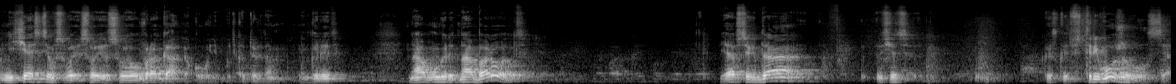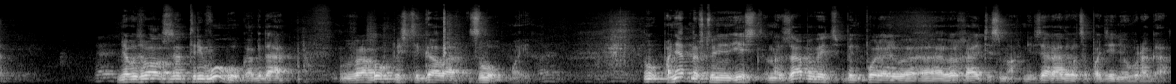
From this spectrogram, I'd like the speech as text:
несчастьем своего, своего врага какого-нибудь, который там говорит, он говорит, наоборот, я всегда значит, как сказать, встревоживался. Меня вызывало тревогу, когда врагов постигало зло моих. Ну, понятно, что есть у нас заповедь Бен Поля Вехальтисмах. Нельзя радоваться падению врага.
